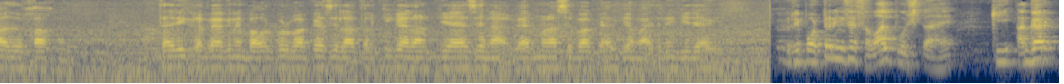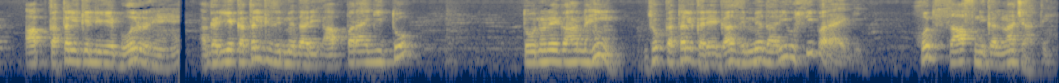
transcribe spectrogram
माजर खाक हूँ। तहरीक लबैक ने बाउलपुर वाक़ से ला तलकी का ऐलान किया है, ऐसे ना गैर मुनासिब वाक़ की हमायत नहीं की जाएगी। रिपोर्टर इनसे सवाल पूछता है कि अगर आप कत्ल के लिए बोल रहे हैं, अगर ये कत्ल की ज़िम्मेदारी आप पर आएगी तो तो उन्होंने कहा नहीं जो कत्ल करेगा ज़िम्मेदारी उसी पर आएगी। खुद साफ़ निकलना चाहते हैं।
